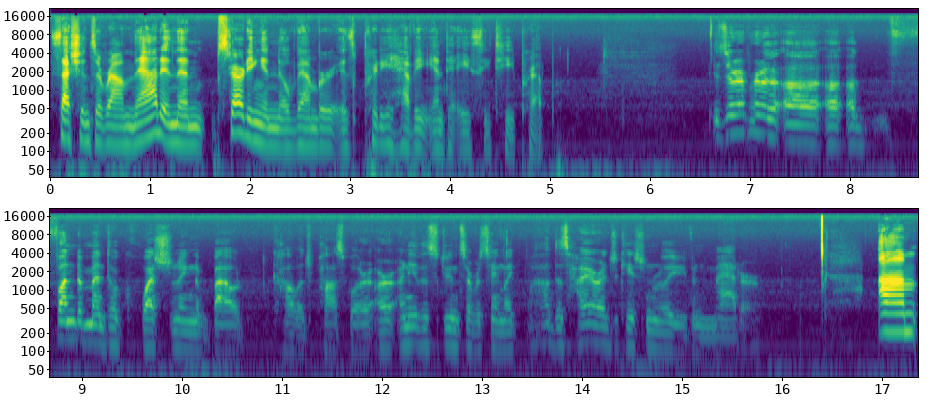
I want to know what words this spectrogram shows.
sessions around that, and then starting in November is pretty heavy into ACT prep. Is there ever a, a, a fundamental questioning about college possible? Are, are any of the students ever saying like, "Wow, does higher education really even matter?" Um,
